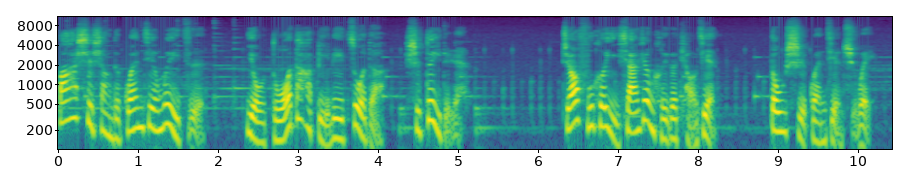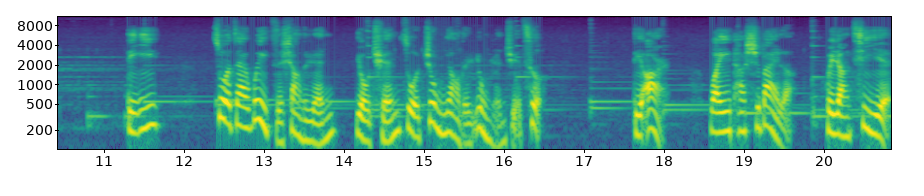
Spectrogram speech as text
巴士上的关键位子有多大比例坐的是对的人。只要符合以下任何一个条件，都是关键职位。第一，坐在位子上的人有权做重要的用人决策。第二，万一他失败了，会让企业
